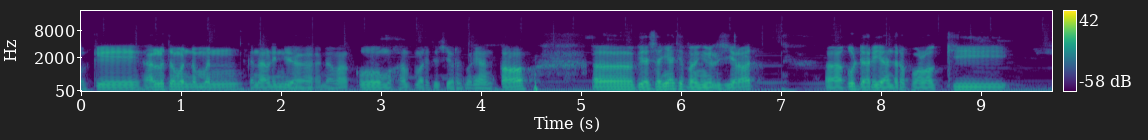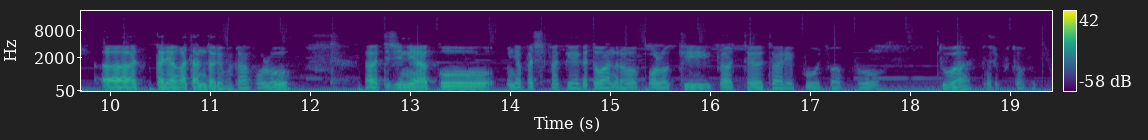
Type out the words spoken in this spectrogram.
Oke, halo teman-teman. Kenalin ya, namaku Muhammad Itu Sirot Marianto. Uh, biasanya dipanggil Sirot aku dari antropologi uh, dari angkatan 2020. Uh, eh, di sini aku menjabat sebagai ketua antropologi periode 2022 2023.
